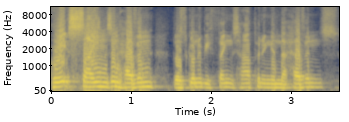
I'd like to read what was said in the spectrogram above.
great signs in heaven. There's going to be things happening in the heavens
